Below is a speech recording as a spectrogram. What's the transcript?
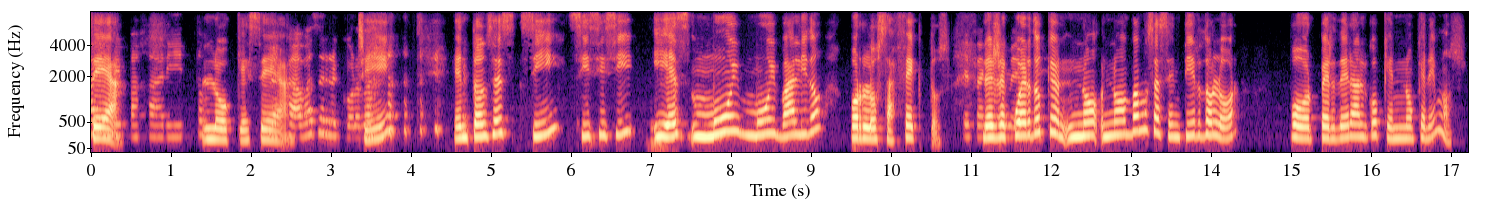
sea, mi pajarito. lo que Me sea. acabas de recordar. ¿Sí? Entonces, sí, sí, sí, sí. Y es muy, muy válido por los afectos. Les recuerdo que no, no vamos a sentir dolor por perder algo que no queremos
